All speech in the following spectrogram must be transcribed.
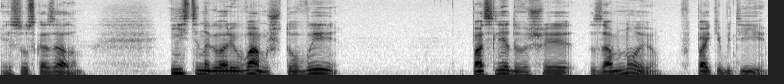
Иисус сказал им, «Истинно говорю вам, что вы, последовавшие за мною в паке бытии,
